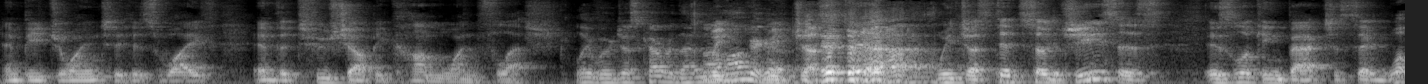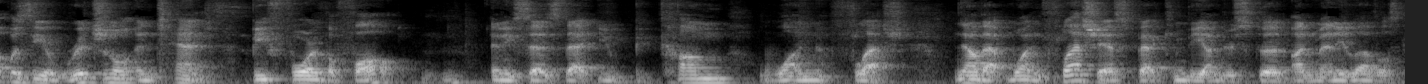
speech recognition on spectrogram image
and be joined to his wife, and the two shall become one flesh. I believe we just covered that not We, long ago. we just did. we just did. So Jesus is looking back to say, what was the original intent before the fall? Mm-hmm. And he says that you become one flesh. Now, that one flesh aspect can be understood on many levels.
